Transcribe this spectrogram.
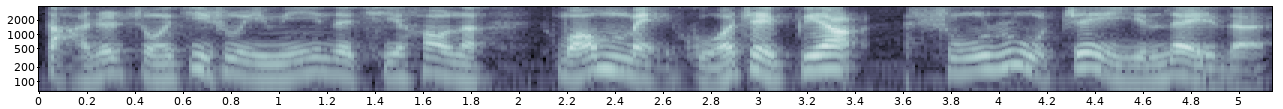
打着这种技术与民意的旗号呢，往美国这边输入这一类的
